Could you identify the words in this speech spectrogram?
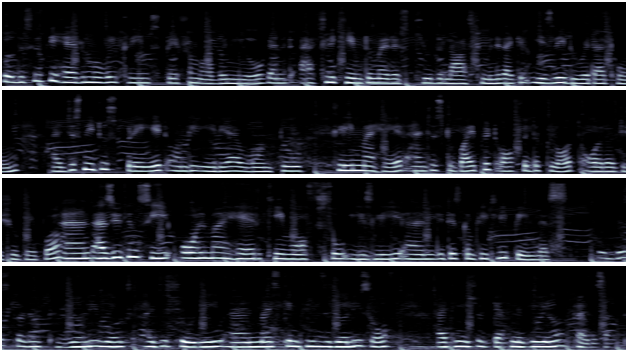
So this is the hair removal cream spray from Urban Yog and it actually came to my rescue the last minute. I can easily do it at home. I just need to spray it on the area I want to clean my hair and just wipe it off with a cloth or a tissue paper. And as you can see all my hair came off so easily and it is completely painless. So this product really works. I just showed you and my skin feels really soft. I think you should definitely you know try this out.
